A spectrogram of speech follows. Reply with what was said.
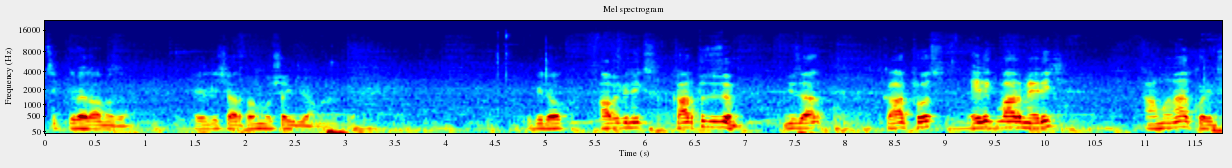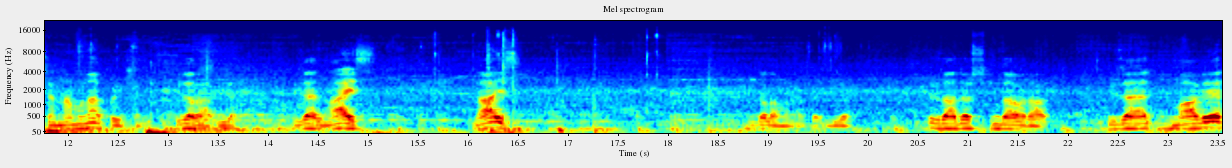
Sikli belamızı. 50 çarpan boşa gidiyor amına koyayım. Bu blok. Abi Binix. Karpuz üzüm. Güzel. Karpuz. Erik var mı erik? Amına koyayım sen, amına koyayım sen. Güzel abi, güzel. Güzel, nice. Nice. Güzel amına koyayım, güzel. Dur daha 4 skin daha var abi. Güzel. Mavi.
